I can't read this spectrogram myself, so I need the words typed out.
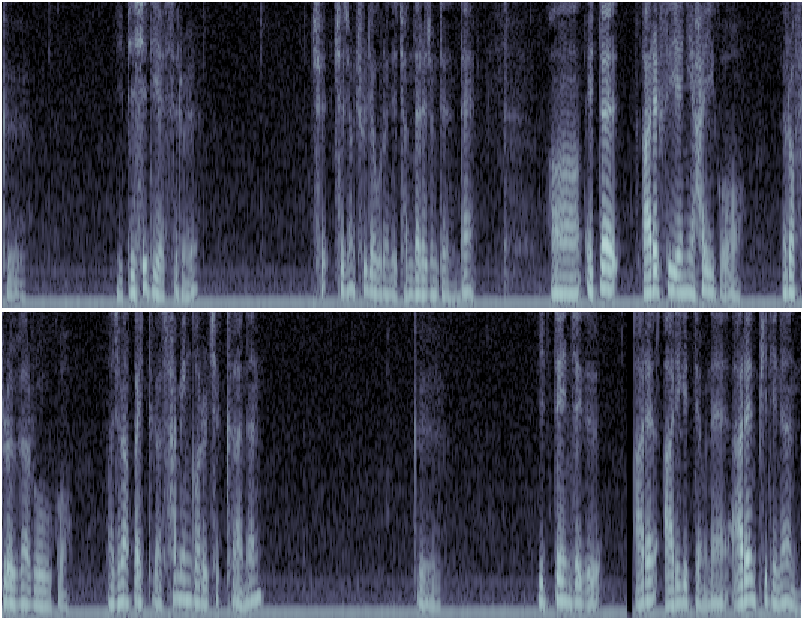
그이 BCDS를 최, 최종 출력으로 이제 전달해 주면 되는데 어, 이때 RxEN이 하이고 에러 플러그가 로우고 마지막 바이트가 3인 거를 체크하는 그 이때 이제 그 RN, R이기 때문에 RNPD는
